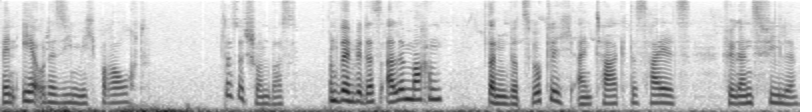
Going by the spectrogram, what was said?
wenn er oder sie mich braucht, das ist schon was. Und wenn wir das alle machen, dann wird es wirklich ein Tag des Heils für ganz viele.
